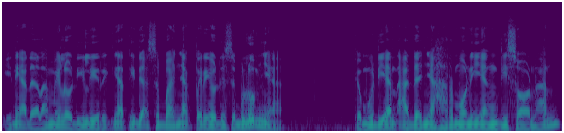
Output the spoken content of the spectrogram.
ini adalah melodi liriknya tidak sebanyak periode sebelumnya. Kemudian adanya harmoni yang disonan,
